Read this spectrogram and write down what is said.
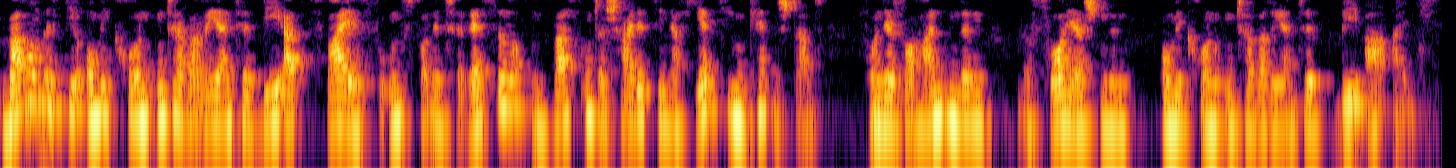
Warum ist die Omikron-Untervariante BA2 für uns von Interesse und was unterscheidet sie nach jetzigem Kenntnisstand von der vorhandenen oder vorherrschenden Omikron-Untervariante BA1?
